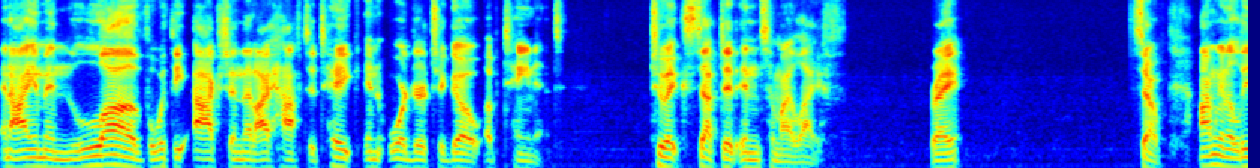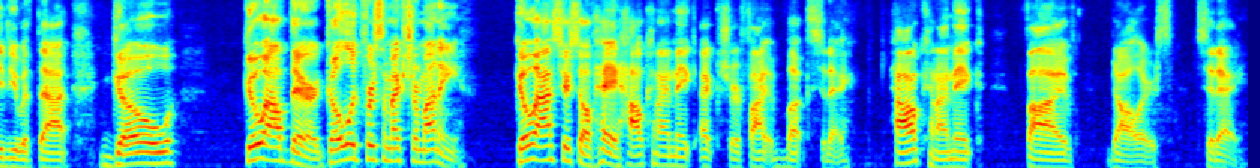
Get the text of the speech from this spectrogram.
And I am in love with the action that I have to take in order to go obtain it, to accept it into my life. Right. So I'm going to leave you with that. Go, go out there. Go look for some extra money. Go ask yourself, hey, how can I make extra five bucks today? How can I make five dollars today?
